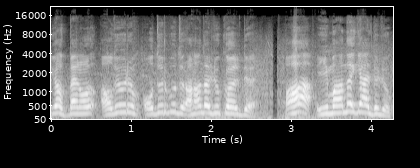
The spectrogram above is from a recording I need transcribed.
Yok ben o alıyorum. Odur budur. Aha da Luke öldü. Aha imana geldi Luke.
